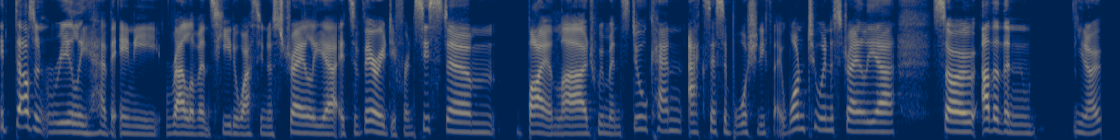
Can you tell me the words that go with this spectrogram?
It doesn't really have any relevance here to us in Australia. It's a very different system. By and large, women still can access abortion if they want to in Australia. So, other than you know,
